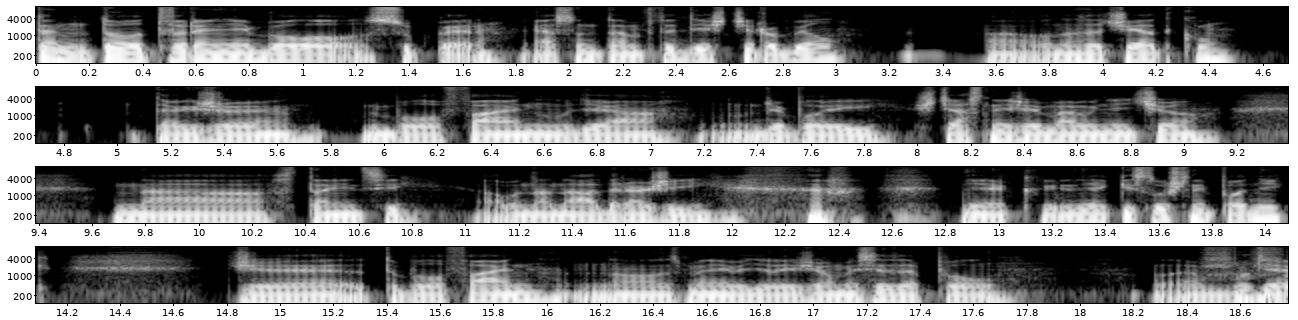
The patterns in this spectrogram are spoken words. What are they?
tento otvorenie bolo super. Ja som tam vtedy ešte robil na začiatku, takže bolo fajn, ľudia, ľudia boli šťastní, že majú niečo na stanici alebo na nádraží, nejaký, nejaký slušný podnik, že to bolo fajn, no sme nevedeli, že o mesiac a pol bude,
